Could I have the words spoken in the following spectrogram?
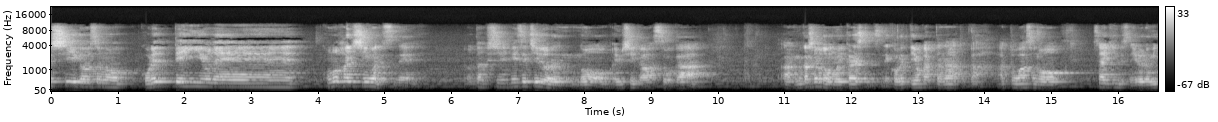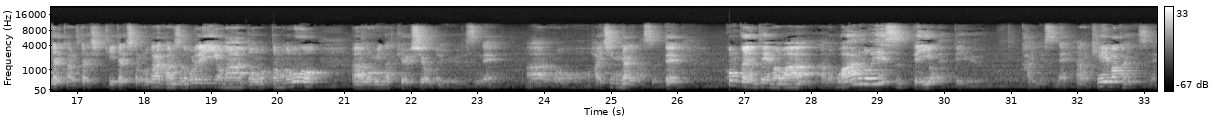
MC がそのこれっていいよね。この配信はですね私平成チルドレンの MC ガーソがあ昔のことを思い返してですねこれってよかったなとかあとはその最近ですねいろいろ見たり感じたり聞いたりしたものから感じたところでいいよなと思ったものをあのみんなと共有しようというですねあの配信になります。で今回のテーマはあのワールドエースっていいよねっていう回ですね。あの競馬回ですね。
